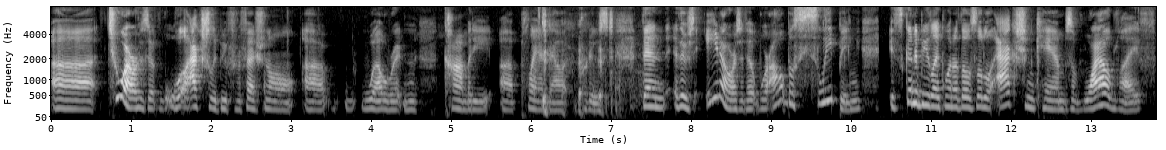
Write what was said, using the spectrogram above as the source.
uh, two hours of will actually be professional, uh, well written comedy uh, planned out, produced. Then there's eight hours of it where I'll be sleeping. It's going to be like one of those little action cams of wildlife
